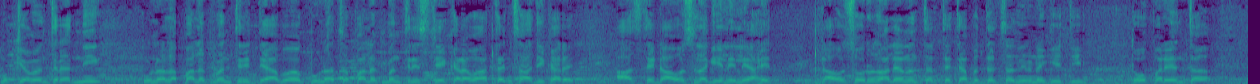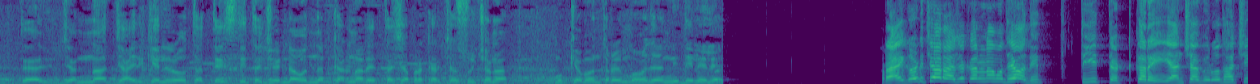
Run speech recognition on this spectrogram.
मुख्यमंत्र्यांनी कुणाला पालकमंत्री द्यावं कुणाचं पालकमंत्री स्टे करावं हा त्यांचा अधिकार आहे. आज ते डावसला गेलेले आहेत. डावसवरून आल्यानंतर ते त्याबद्दलचा निर्णय घेतील. तोपर्यंत त्या ज्यांना जाहीर केलेलं होतं तेच तिथं झेंडावंदन करणार आहेत. तशा प्रकारच्या सूचना मुख्यमंत्री महोदयांनी आहेत. रायगडच्या राजकारणामध्ये अदिती तटकरे यांच्या विरोधाची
